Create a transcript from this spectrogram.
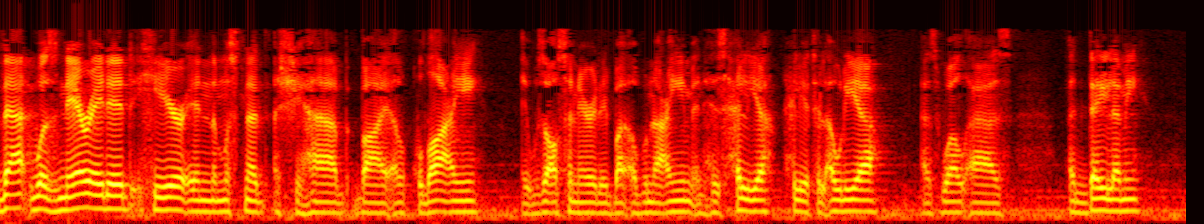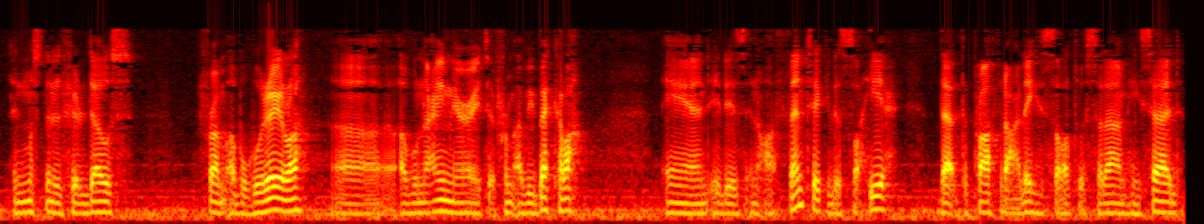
that was narrated here in the Musnad al-Shihab by Al-Quda'i. It was also narrated by Abu Na'im in his Hilya, Hilyat al-Awliya, as well as Ad-Daylami in Musnad al-Firdaus from Abu Hurairah. Uh, Abu Na'im narrates it from Abi Bakr, and it is an authentic, it is sahih, that the Prophet ﷺ, he said,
